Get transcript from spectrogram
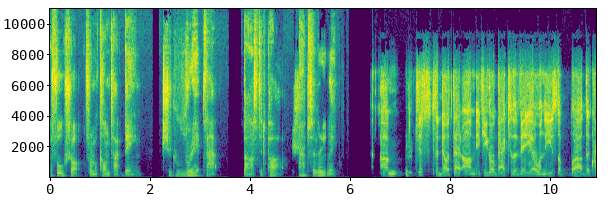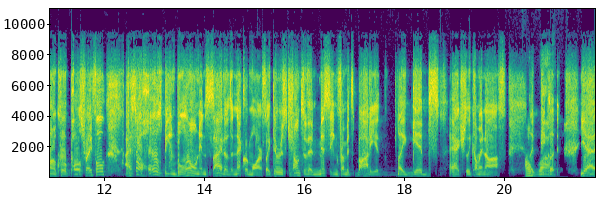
a full shot from a contact beam, should rip that bastard apart. Absolutely. Um, just to note that um, if you go back to the video when they used the uh, the quote unquote pulse rifle, I saw holes being blown inside of the necromorph. Like there was chunks of it missing from its body. It, like Gibs actually coming off. Oh like, wow. like- yeah,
